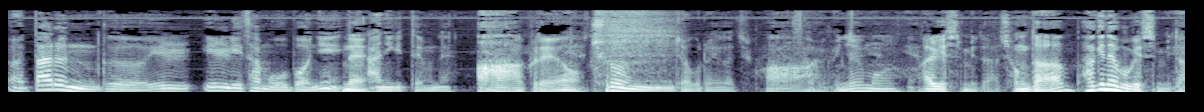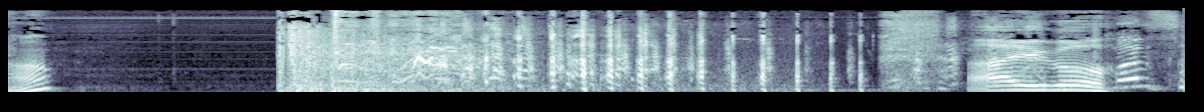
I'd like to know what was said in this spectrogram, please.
어, 다른 그 1, 1 2, 3, 5번이 네. 아니기 때문에 아, 그래요? 예, 추론적으로 해가지고. 아, 4번. 굉장히 뭐, 예. 알겠습니다. 정답 확인해 보겠습니다. 아이고, 만세!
